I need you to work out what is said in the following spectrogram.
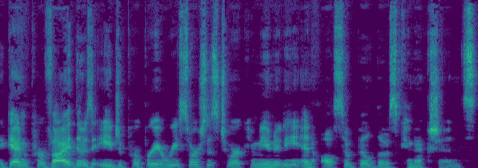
again, provide those age appropriate resources to our community and also build those connections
